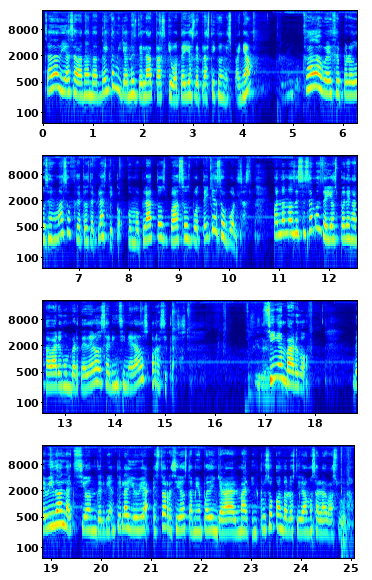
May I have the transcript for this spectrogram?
cada día se abandonan 30 millones de latas y botellas de plástico en España? Cada vez se producen más objetos de plástico, como platos, vasos, botellas o bolsas. Cuando nos deshacemos de ellos pueden acabar en un vertedero, ser incinerados o reciclados. Sin embargo, debido a la acción del viento y la lluvia, estos residuos también pueden llegar al mar, incluso cuando los tiramos a la basura.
